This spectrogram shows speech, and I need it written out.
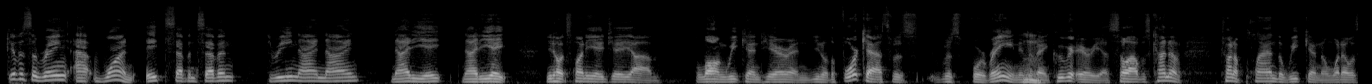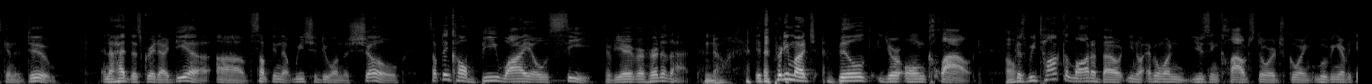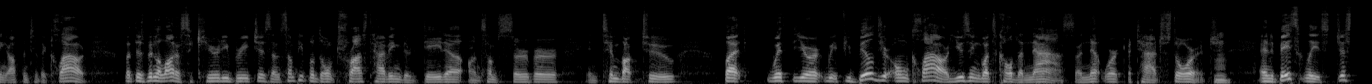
give us a ring at 1 877 399 9898. You know, it's funny, AJ, um, the long weekend here, and, you know, the forecast was, was for rain in the Vancouver area. So I was kind of trying to plan the weekend on what I was going to do. And I had this great idea of something that we should do on the show, something called BYOC. Have you ever heard of that? No. it's pretty much build your own cloud. Oh. Because we talk a lot about, you know, everyone using cloud storage, going, moving everything up into the cloud. But there's been a lot of security breaches, and some people don't trust having their data on some server in Timbuktu. But with your, if you build your own cloud using what's called a NAS, a network attached storage, mm. and basically it's just,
